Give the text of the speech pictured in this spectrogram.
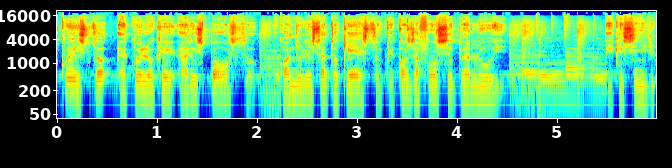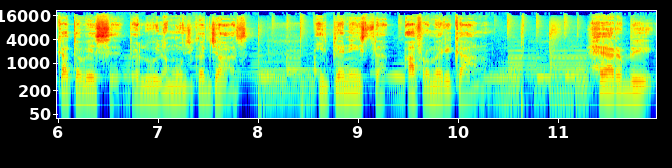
Questo è quello che ha risposto quando gli è stato chiesto che cosa fosse per lui e che significato avesse per lui la musica jazz, il pianista afroamericano Herbie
